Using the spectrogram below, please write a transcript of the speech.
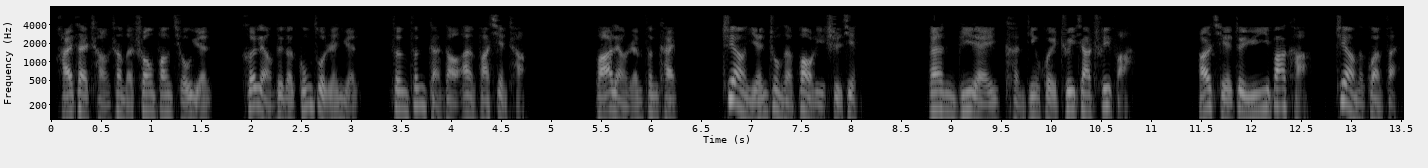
还在场上的双方球员和两队的工作人员纷纷赶到案发现场，把两人分开。这样严重的暴力事件，NBA 肯定会追加吹罚，而且对于伊巴卡这样的惯犯，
